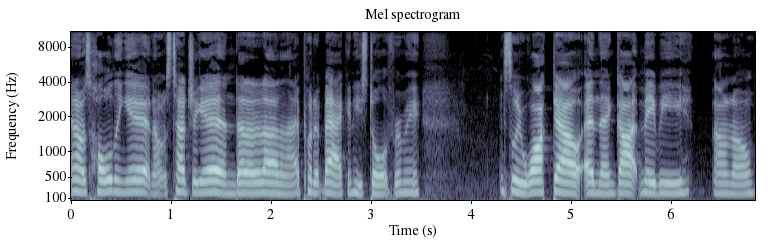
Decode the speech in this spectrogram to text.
And I was holding it and I was touching it and da da da. And I put it back, and he stole it from me. So we walked out, and then got maybe I don't know,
